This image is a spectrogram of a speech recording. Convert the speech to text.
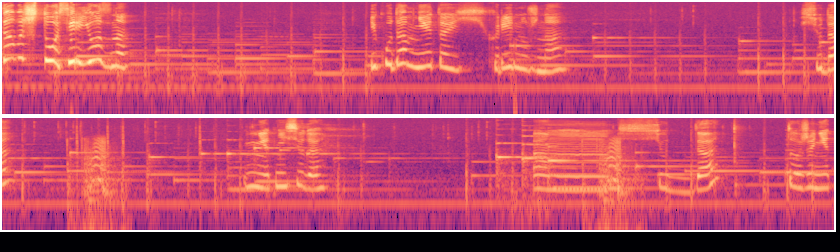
Да вы что, серьезно? И куда мне эта хрень нужна? Сюда? Нет, не сюда. Сюда? Тоже нет.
